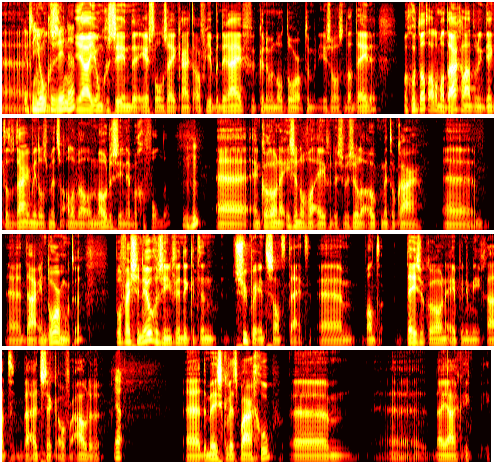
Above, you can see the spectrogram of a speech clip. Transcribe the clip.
Uh, je hebt een jong gezin, hè? Ja, jong gezin. De eerste onzekerheid over je bedrijf. Kunnen we nog door op de manier zoals we dat deden? Maar goed, dat allemaal daar gelaten. Want ik denk dat we daar inmiddels met z'n allen wel een modus in hebben gevonden. Mm -hmm. uh, en corona is er nog wel even. Dus we zullen ook met elkaar daarin door moeten. Professioneel gezien vind ik het een super interessante tijd. Um, want deze corona-epidemie gaat bij uitstek over ouderen. Ja. Uh, de meest kwetsbare groep. Um, uh, nou ja, ik, ik,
